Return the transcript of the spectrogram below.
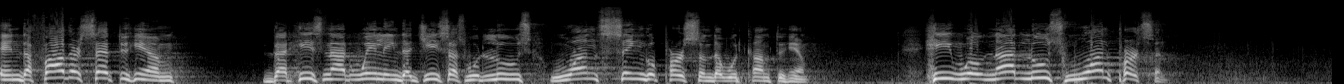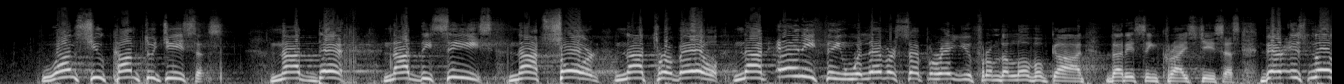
and the Father said to him that he's not willing that Jesus would lose one single person that would come to him. He will not lose one person. Once you come to Jesus, not death, not disease, not sword, not travail, not anything will ever separate you from the love of God that is in Christ Jesus. There is no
